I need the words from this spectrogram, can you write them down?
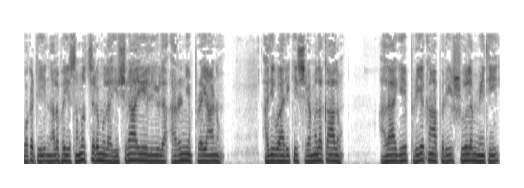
ఒకటి నలభై సంవత్సరముల ఇస్రాయేలీయుల అరణ్య ప్రయాణం. అది వారికి శ్రమల కాలం. అలాగే ప్రియకాపరి షూలమ్మితి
